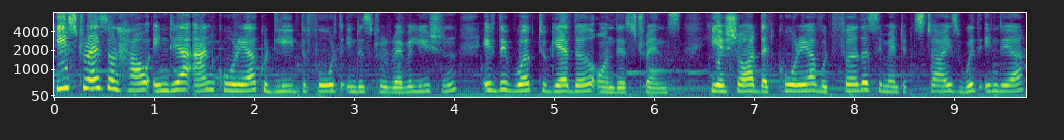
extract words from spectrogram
He stressed on how India and Korea could lead the fourth industrial revolution if they worked together on their strengths. He assured that Korea would further cement its ties with India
